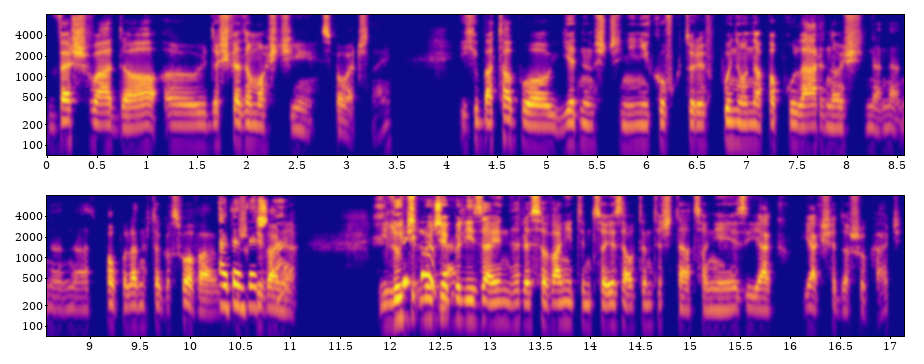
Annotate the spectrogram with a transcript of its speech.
weszła do, e, do świadomości społecznej. I chyba to było jednym z czynników, który wpłynął na popularność, na, na, na, na popularność tego słowa, poszukiwania. I ludzie, ludzie byli zainteresowani tym, co jest autentyczne, a co nie jest i jak, jak się doszukać.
